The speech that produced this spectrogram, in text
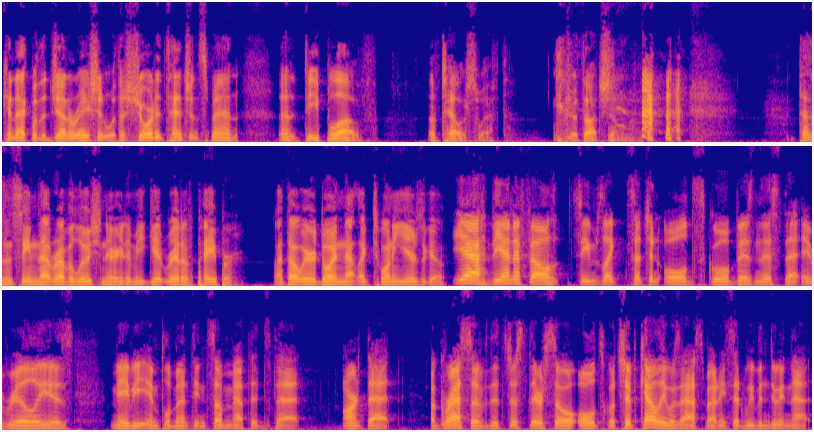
connect with a generation with a short attention span and a deep love of Taylor Swift. Your thoughts, gentlemen? Doesn't seem that revolutionary to me. Get rid of paper. I thought we were doing that like 20 years ago. Yeah, the NFL seems like such an old school business that it really is maybe implementing some methods that aren't that aggressive. It's just they're so old school. Chip Kelly was asked about it. He said we've been doing that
